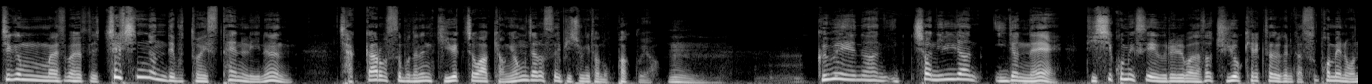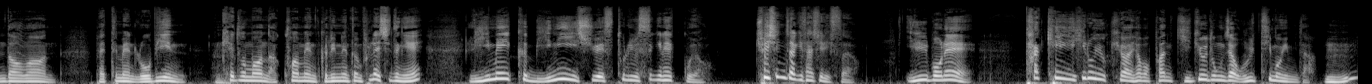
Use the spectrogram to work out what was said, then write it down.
지금 말씀하셨듯이 70년대부터의 스탠리는 작가로서보다는 기획자와 경영자로서의 비중이 더 높았고요. 음. 그 외에는 한 2001년, 2년 내에 DC 코믹스의 의뢰를 받아서 주요 캐릭터들 그러니까 슈퍼맨, 원더우먼, 배트맨, 로빈, 캣우먼, 아쿠아맨, 그린랜턴, 플래시 등의 리메이크 미니 이슈의 스토리를 쓰긴 했고요. 최신작이 사실 있어요. 일본의 타케이 히로유키와 협업한 기교동자 울티모입니다. 음?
